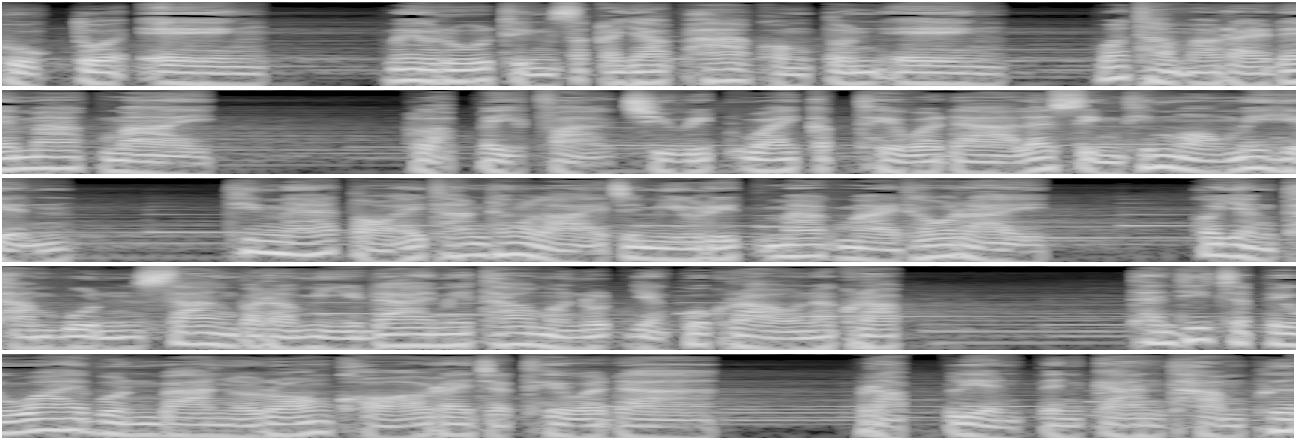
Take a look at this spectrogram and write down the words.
ถูกตัวเอง ไม่รู้ถึงศักยภาพของตนเองว่าทำอะไรได้มากมาย กลับไปฝากชีวิตไว้กับเทวดาและสิ่งที่มองไม่เห็น ที่แม้ต่อให้ท่านทั้งหลายจะมีฤทธิ์มากมายเท่าไหร่ ก็ยังทำบุญสร้างบารมีได้ไม่เท่ามนุษย์อย่างพวกเรานะครับ แทนที่จะไปไหว้บนบานร้องขออะไรจากเทวดา ปรับเปลี่ยนเป็นการทำเพื่อ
